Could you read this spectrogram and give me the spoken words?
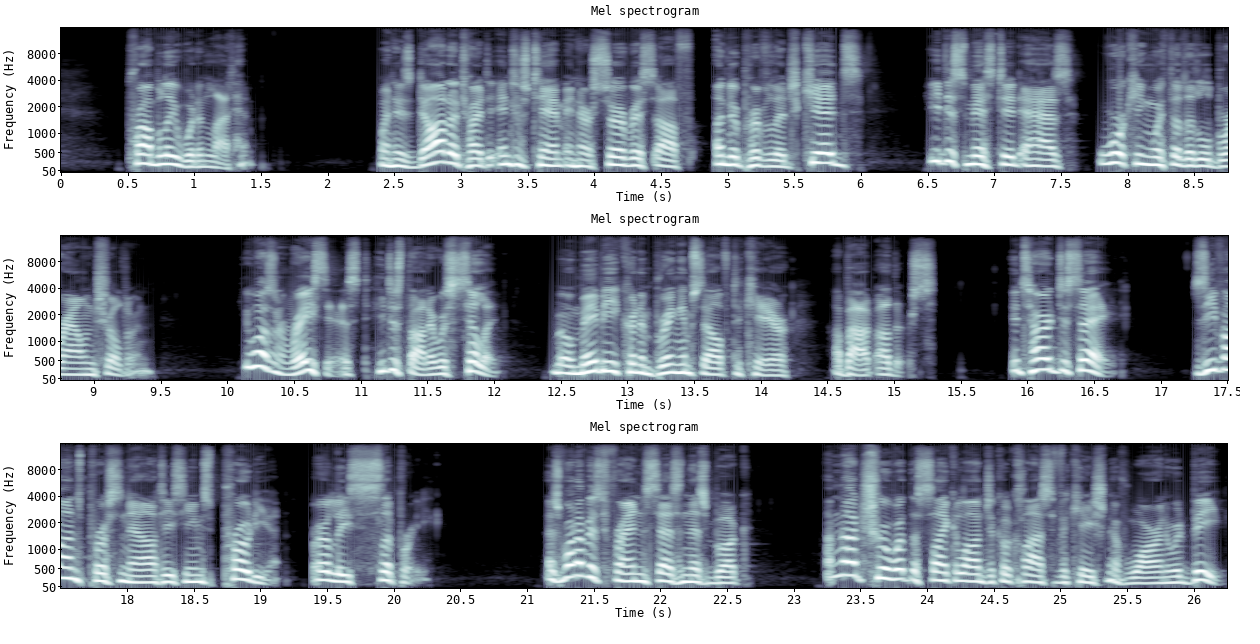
probably wouldn't let him. When his daughter tried to interest him in her service of underprivileged kids, he dismissed it as working with the little brown children. He wasn't racist, he just thought it was silly. Or maybe he couldn't bring himself to care about others. It's hard to say. Zevon's personality seems protean, or at least slippery. As one of his friends says in this book, I'm not sure what the psychological classification of Warren would be.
